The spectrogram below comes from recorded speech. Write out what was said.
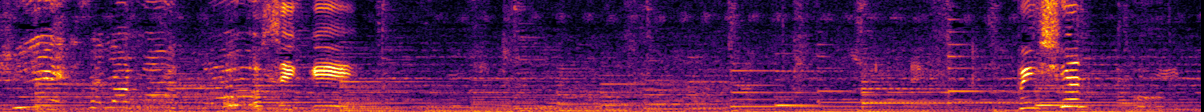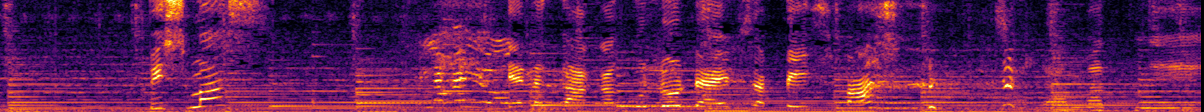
Shit, salamat. Oo, sige. Patient? Face mask? Wala kayo. Yan nagkakagulo dahil sa face mask. Salamat Nis,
